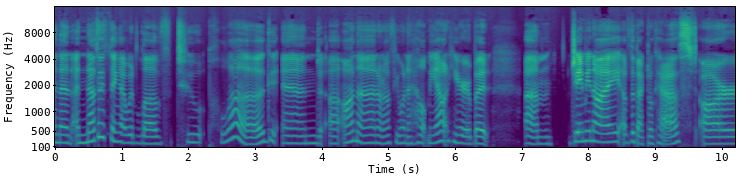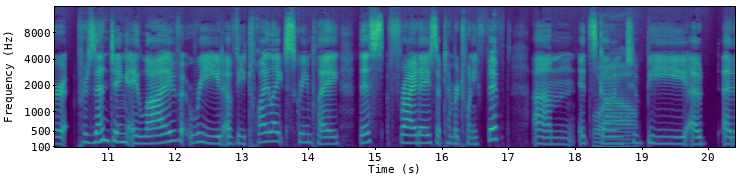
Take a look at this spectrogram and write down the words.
And then another thing I would love to plug, and uh, Anna, I don't know if you want to help me out here, but um, Jamie and I of the Bechdel Cast are presenting a live read of the Twilight screenplay this Friday, September 25th. Um, it's Wow. going to be a, a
